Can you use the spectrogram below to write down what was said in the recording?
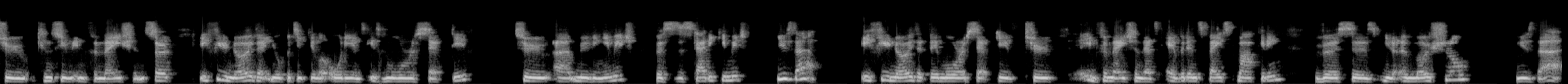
to consume information. So if you know that your particular audience is more receptive to a moving image versus a static image, use that if you know that they're more receptive to information that's evidence-based marketing versus you know emotional, use that.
